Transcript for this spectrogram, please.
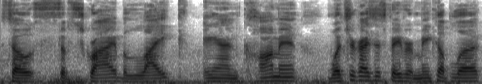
So subscribe like and comment what's your guys' favorite makeup look?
